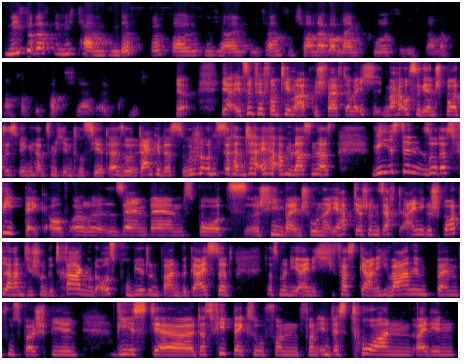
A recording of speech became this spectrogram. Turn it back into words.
Nicht so, dass die nicht tanzen, das, das soll es nicht heißen. Die tanzen schon, aber mein Kurs, wie ich es damals gemacht habe, das habe ich halt einfach nicht. Ja. ja, jetzt sind wir vom Thema abgeschweift, aber ich mache auch so gern Sport, deswegen hat es mich interessiert. Also danke, dass du uns daran teilhaben lassen hast. Wie ist denn so das Feedback auf eure Sam Bam Sports äh, Schienbeinschoner? Ihr habt ja schon gesagt, einige Sportler haben sie schon getragen und ausprobiert und waren begeistert, dass man die eigentlich fast gar nicht wahrnimmt beim Fußballspielen. Wie ist der, das Feedback so von, von Investoren bei den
